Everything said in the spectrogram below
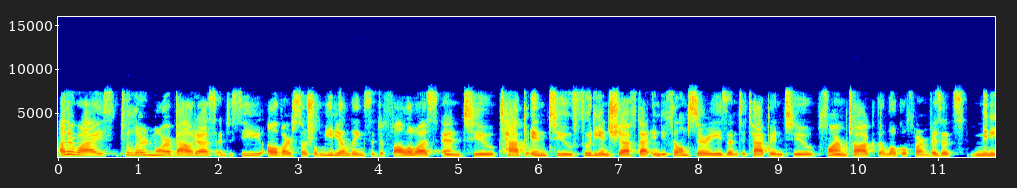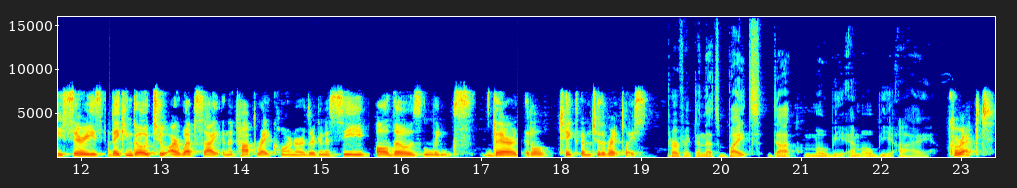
Otherwise, to learn more about us and to see all of our social media links and to follow us and to tap into Foodie and Chef, that indie film series, and to tap into Farm Talk, the local farm visits mini series, they can go to our website in the top right corner. They're going to see all those links there. It'll take them to the right place. Perfect. And that's bites.mobi, M O B I. Correct.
